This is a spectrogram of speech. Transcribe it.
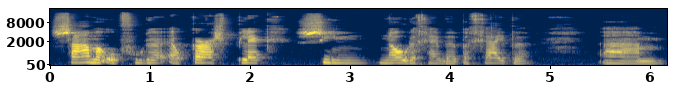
Samen opvoeden, elkaars plek zien, nodig hebben, begrijpen. Um,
